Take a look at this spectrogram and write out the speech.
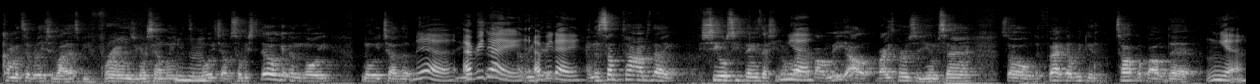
come into a relationship like let's be friends. You know what I'm saying? We didn't get to know each other, so we still get to know know each other. Mm-hmm. Yeah, You know every what I'm saying? day, every day. And then sometimes like she'll see things that she don't Yeah. like about me, out vice versa. You know what I'm saying? So the fact that we can talk about that Yeah.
